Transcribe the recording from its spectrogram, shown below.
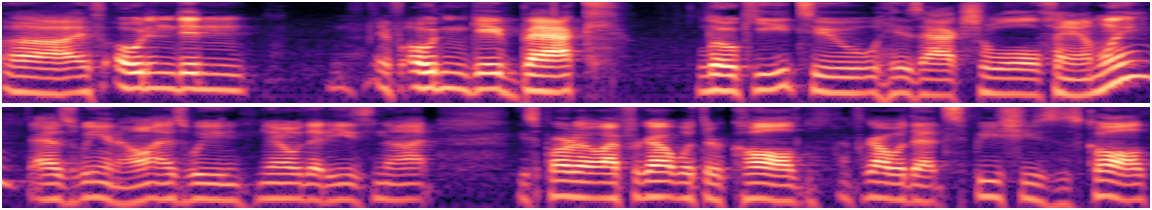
uh, if Odin didn't, if Odin gave back Loki to his actual family, as we you know, as we know that he's not, he's part of. I forgot what they're called. I forgot what that species is called.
